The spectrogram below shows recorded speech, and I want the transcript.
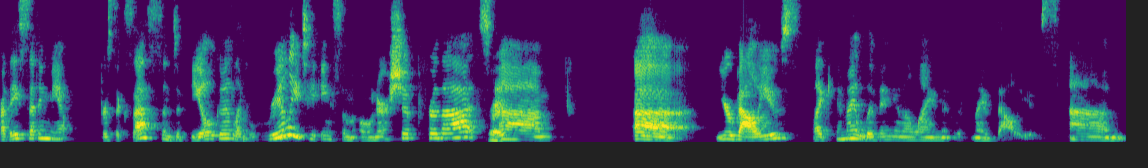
Are they setting me up for success and to feel good? Like really taking some ownership for that. Right. Um, uh, your values, like, am I living in alignment with my values? Um,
